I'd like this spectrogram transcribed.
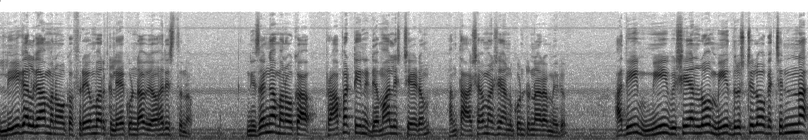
లీగల్గా మనం ఒక ఫ్రేమ్వర్క్ లేకుండా వ్యవహరిస్తున్నాం. నిజంగా మనం ఒక ప్రాపర్టీని డెమాలిష్ చేయడం అంత ఆషామాషే అనుకుంటున్నారా మీరు? అది మీ విషయంలో మీ దృష్టిలో ఒక చిన్న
